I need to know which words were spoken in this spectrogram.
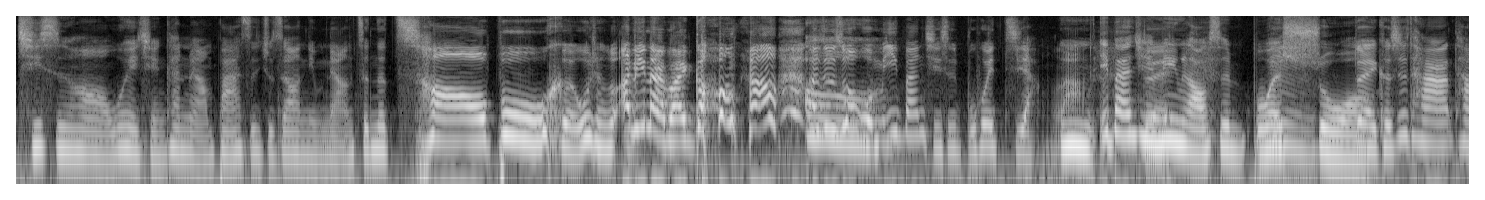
其实哦，我以前看两八字就知道你们俩真的超不合。我想说啊，你奶白公，然后他就说我们一般其实不会讲啦，一般其实命老师不会说。对，可是他他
